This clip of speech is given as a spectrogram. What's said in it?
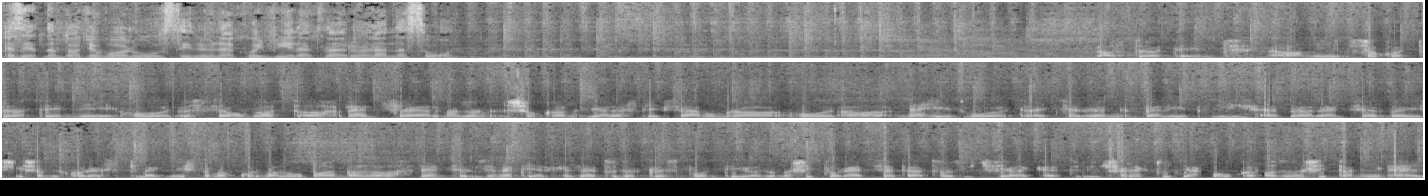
ezért nem tartja valószínűnek, hogy véletlenről lenne szó. Történt, ami szokott történni, hogy összeomlott a rendszer. Nagyon sokan jelezték számomra, hogy a nehéz volt egyszerűen belépni ebbe a rendszerbe is, és amikor ezt megnéztem, akkor valóban az a rendszerüzenet érkezett, hogy a központi azonosító rendszer, tehát az ügyfeleket, ügyfelek tudják magukat azonosítani, ez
